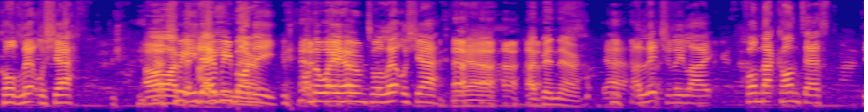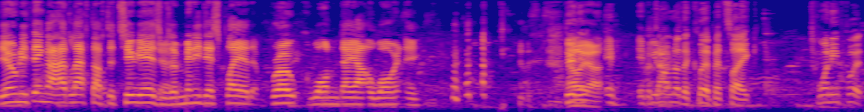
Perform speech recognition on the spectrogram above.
called Little Chef. Oh, I I've been- treated I've everybody on the way home to a Little Chef. Yeah, I've been there. Yeah, I literally like from that contest. The only thing I had left after two years was a mini disc player that broke one day out of warranty. Dude, Hell yeah. if, if you don't know the clip, it's like 20 foot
